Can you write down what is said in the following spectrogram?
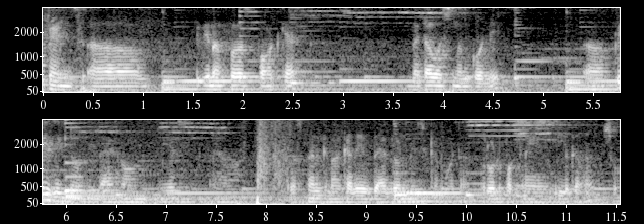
ఫ్రెండ్స్ uh, ఇది నా ఫస్ట్ పాడ్కాస్ట్ బెటా వర్షన్ అనుకోండి please ignore the background music ప్రస్తుతానికి నాకు అదే బ్యాక్గ్రౌండ్ మ్యూజిక్ అనమాట రోడ్డు పక్కనే ఇల్లు కదా సో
